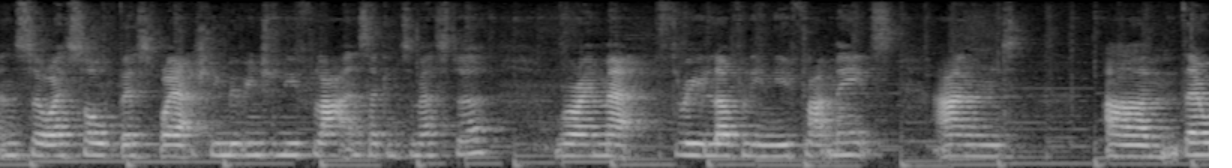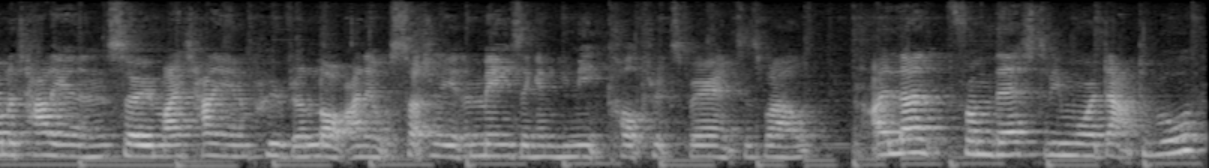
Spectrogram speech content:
And so I solved this by actually moving to a new flat in second semester where I met three lovely new flatmates and um, they're all Italian so my Italian improved a lot and it was such an amazing and unique culture experience as well. I learnt from this to be more adaptable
